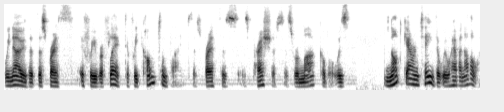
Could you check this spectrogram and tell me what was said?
we know that this breath, if we reflect, if we contemplate, this breath is, is precious, is remarkable, is not guaranteed that we'll have another one.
